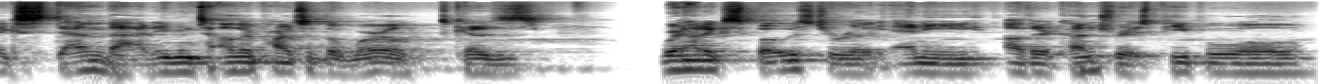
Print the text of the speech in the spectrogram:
extend that even to other parts of the world because we're not exposed to really any other countries. People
